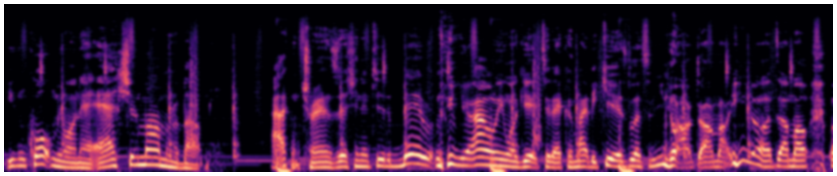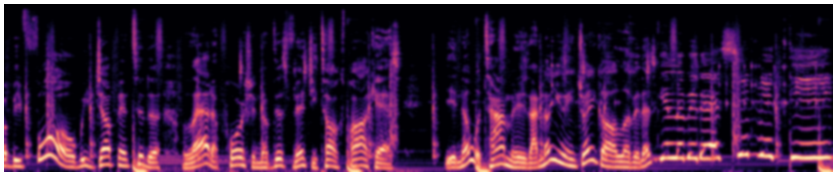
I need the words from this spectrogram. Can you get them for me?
You can quote me on that. Ask your mama about me. I can transition into the bedroom. I don't even want to get to that because might be kids listening. You know what I'm talking about. You know what I'm talking about. But before we jump into the latter portion of this Vinci Talks podcast, you know what time it is. I know you ain't drink all of it. Let's get a little bit of that sympathy.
